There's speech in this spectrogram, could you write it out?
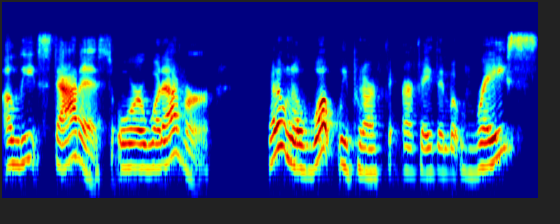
elite status or whatever. I don't know what we put our, our faith in, but race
